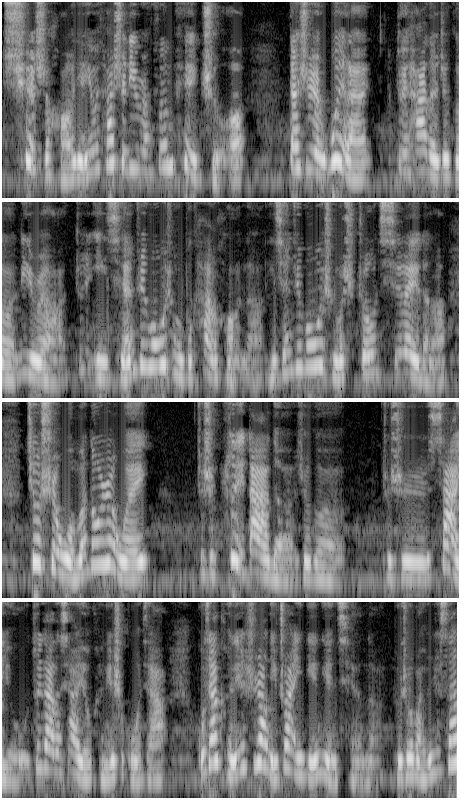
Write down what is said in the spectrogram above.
确实好一点，因为它是利润分配者。但是未来对它的这个利润啊，就是以前军工为什么不看好呢？以前军工为什么是周期类的呢？就是我们都认为，就是最大的这个。就是下游最大的下游肯定是国家，国家肯定是让你赚一点点钱的，比如说百分之三、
